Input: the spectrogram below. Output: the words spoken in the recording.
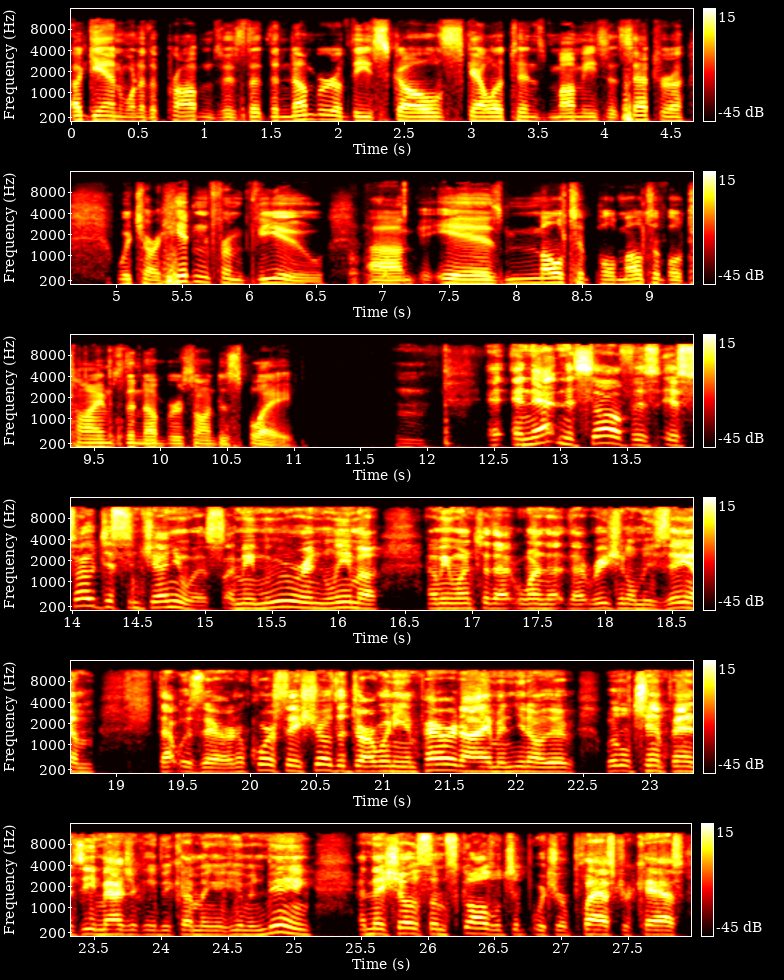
again one of the problems is that the number of these skulls, skeletons, mummies, etc., which are hidden from view, um, is multiple, multiple times the numbers on display. Hmm. And that in itself is, is so disingenuous. I mean, we were in Lima and we went to that one that, that regional museum, that was there. And of course, they showed the Darwinian paradigm and, you know, the little chimpanzee magically becoming a human being. And they show some skulls, which, which are plaster casts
